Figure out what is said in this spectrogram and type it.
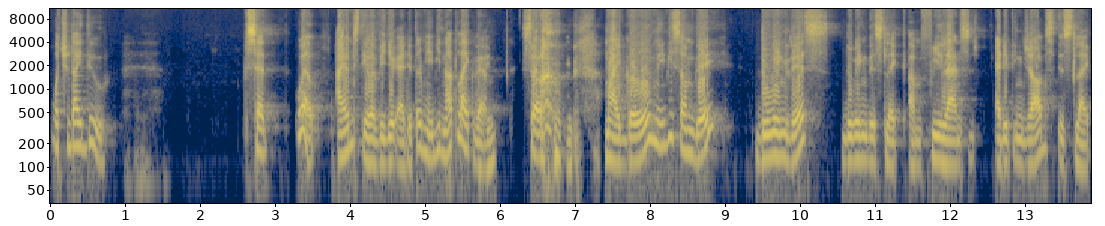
what should i do? Said well i am still a video editor maybe not like them. So mhm, my goal maybe someday doing this doing this like um freelance editing jobs is like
